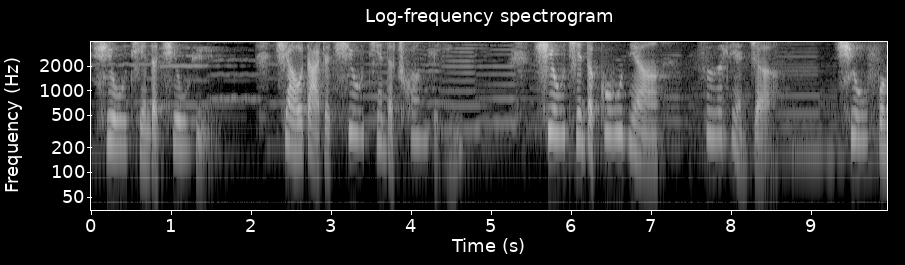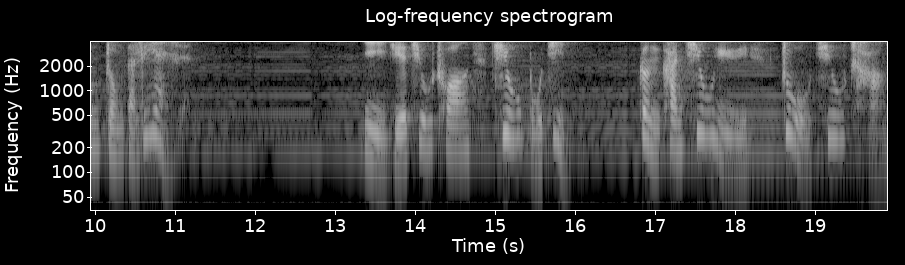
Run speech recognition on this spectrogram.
秋天的秋雨，敲打着秋天的窗棂。秋天的姑娘思念着秋风中的恋人。已觉秋窗秋不尽，更堪秋雨助秋长。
